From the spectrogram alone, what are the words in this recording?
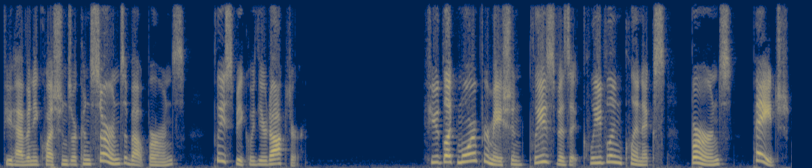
If you have any questions or concerns about burns, please speak with your doctor. If you'd like more information, please visit Cleveland Clinic's Burns page.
